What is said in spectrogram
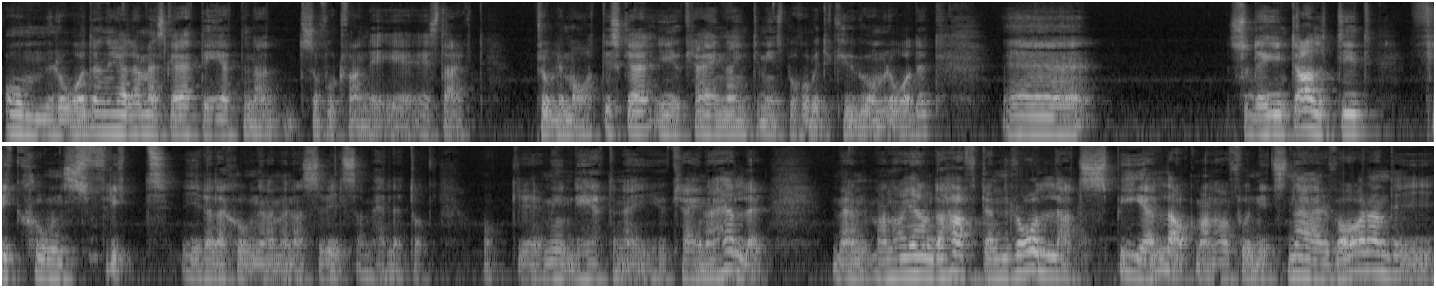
områden när det gäller de mänskliga rättigheterna som fortfarande är, är starkt problematiska i Ukraina, inte minst på hbtq-området. Eh, så det är inte alltid friktionsfritt i relationerna mellan civilsamhället och, och eh, myndigheterna i Ukraina heller. Men man har ju ändå haft en roll att spela och man har funnits närvarande i,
